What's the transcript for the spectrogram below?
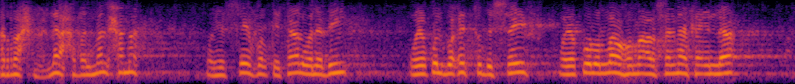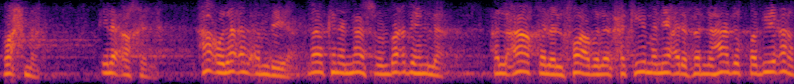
الرحمة. لاحظ الملحمة وهي السيف والقتال ونبي ويقول بعثت بالسيف ويقول الله ما أرسلناك إلا رحمة إلى آخره. هؤلاء الأنبياء لكن الناس من بعدهم لا. العاقل الفاضل الحكيم أن يعرف أن هذه الطبيعة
